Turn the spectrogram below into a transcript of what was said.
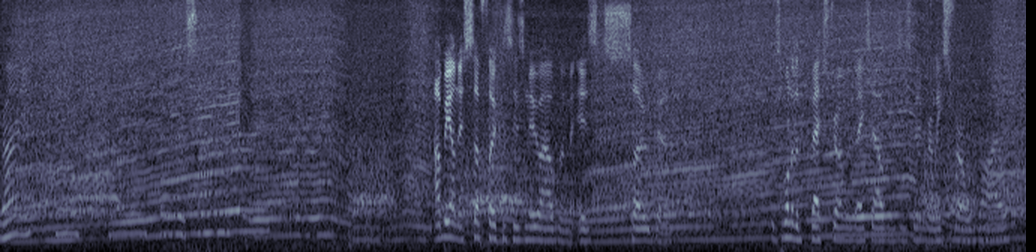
Right. I'll be honest, Sub Focus's new album is so good. It's one of the best drum and bass albums that's been released for a while.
